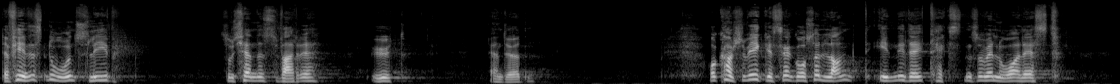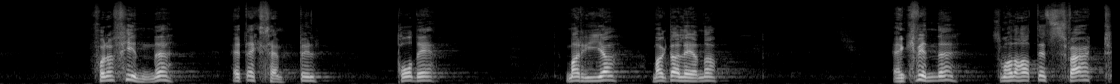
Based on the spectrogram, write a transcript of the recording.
Det finnes noens liv som kjennes verre ut enn døden. Og Kanskje vi ikke skal gå så langt inn i den teksten som vi nå har lest, for å finne et eksempel på det. Maria Magdalena, en kvinne som hadde hatt et svært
